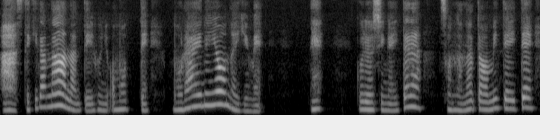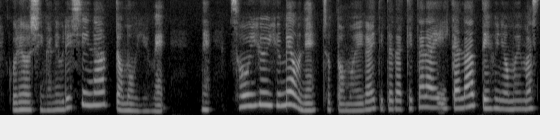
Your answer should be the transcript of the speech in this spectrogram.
ああ素敵だななんていうふうに思ってもらえるような夢。ね。ご両親がいたらそんなあなたを見ていてご両親がね嬉しいなって思う夢。ね。そういう夢をねちょっと思い描いていただけたらいいかなっていうふうに思います。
